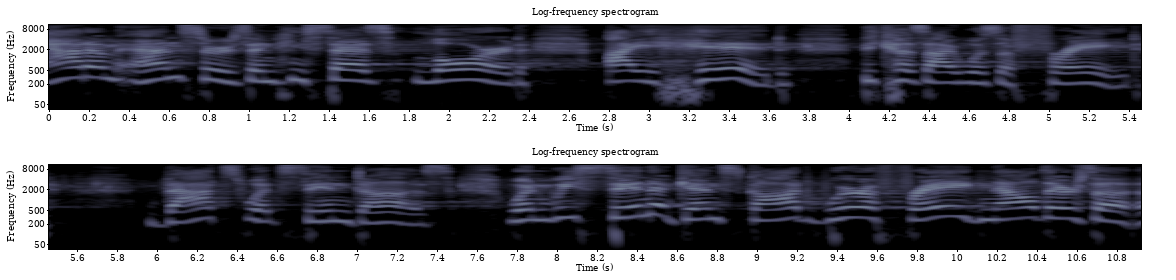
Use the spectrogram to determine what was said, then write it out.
Adam answers and he says, Lord, I hid because I was afraid. That's what sin does. When we sin against God, we're afraid. Now there's a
